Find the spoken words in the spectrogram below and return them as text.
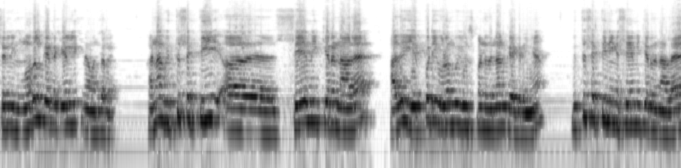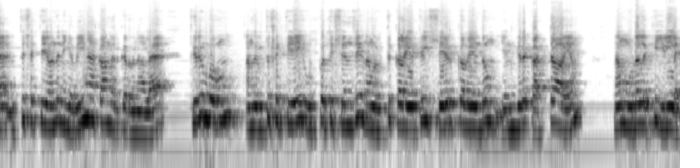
சரி நீங்க முதல் கேட்ட கேள்விக்கு நான் வந்துடுறேன் ஆனா வித்து சக்தி சேமிக்கிறனால அது எப்படி உடம்பு யூஸ் பண்ணுதுன்னு கேக்குறீங்க. வித்து சக்தி நீங்க சேமிக்கிறதுனால வித்து சக்தியை வந்து நீங்க வீணாக்காம இருக்கிறதுனால திரும்பவும் அந்த வித்து சக்தியை உற்பத்தி செஞ்சு நம்ம வித்துக்கலயத்தில் சேர்க்க வேண்டும் என்கிற கட்டாயம் நம் உடலுக்கு இல்லை.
